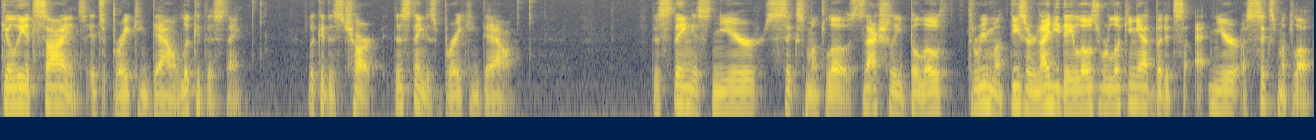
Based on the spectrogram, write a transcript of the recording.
Gilead Science, it's breaking down. Look at this thing. Look at this chart. This thing is breaking down. This thing is near six month lows. It's actually below three month. These are 90 day lows we're looking at, but it's near a six month low.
